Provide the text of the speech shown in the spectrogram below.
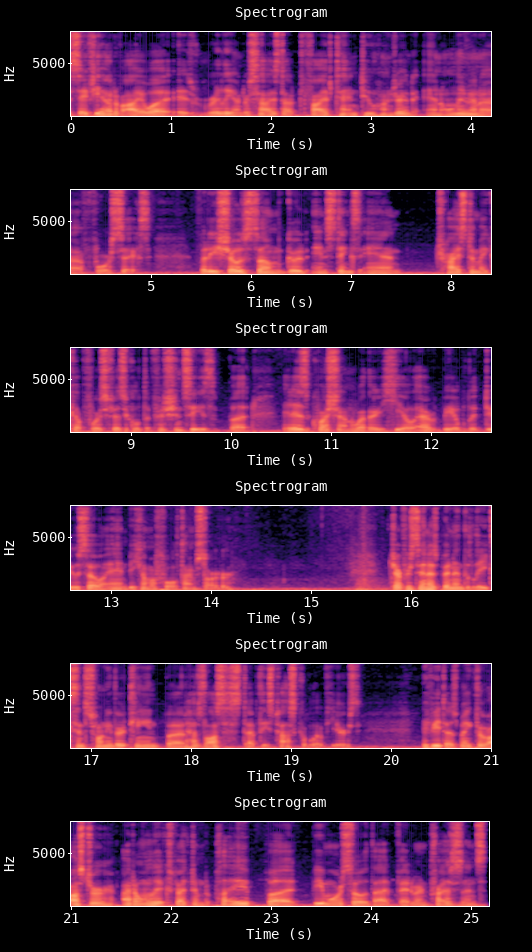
The safety out of Iowa is really undersized at 5'10, 200, and only ran a 4'6, but he shows some good instincts and tries to make up for his physical deficiencies, but it is a question on whether he'll ever be able to do so and become a full time starter. Jefferson has been in the league since 2013, but has lost his step these past couple of years. If he does make the roster, I don't really expect him to play, but be more so that veteran presence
